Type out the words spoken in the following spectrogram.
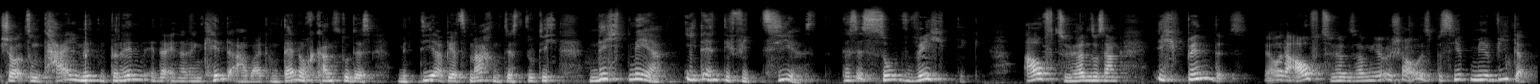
schon zum Teil mittendrin in der inneren Kindarbeit und dennoch kannst du das mit dir ab jetzt machen, dass du dich nicht mehr identifizierst. Das ist so wichtig. Aufzuhören, zu sagen, ich bin das. Ja, oder aufzuhören, zu sagen, ja, schau, es passiert mir wieder.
